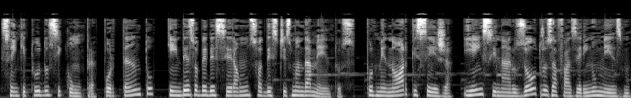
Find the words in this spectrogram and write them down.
sem que tudo se cumpra. Portanto, quem desobedecer a um só destes mandamentos, por menor que seja, e ensinar os outros a fazerem o mesmo,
